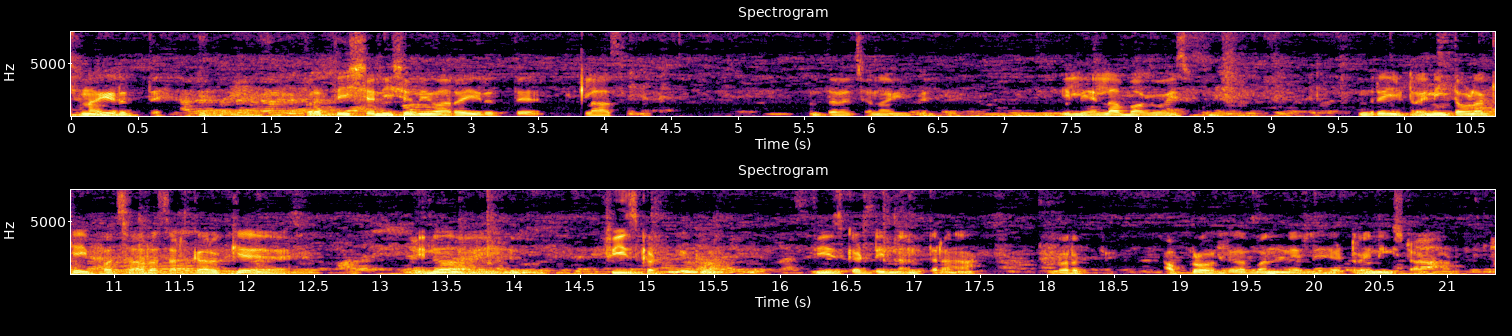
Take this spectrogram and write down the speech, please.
ಚೆನ್ನಾಗಿರುತ್ತೆ. ಪ್ರತಿ ಶನಿ, ಶನಿವಾರ ಇರುತ್ತೆ ಕ್ಲಾಸು ಒಂಥರ ಚೆನ್ನಾಗಿದೆ. ಇಲ್ಲಿ ಎಲ್ಲ ಭಾಗವಹಿಸ್ಬೋದು. ಅಂದರೆ ಈ ಟ್ರೈನಿಂಗ್ ತೊಗೊಳಕ್ಕೆ ಇಪ್ಪತ್ತು ಸಾವಿರ ಸರ್ಕಾರಕ್ಕೆ ಏನು ಇದು ಫೀಸ್ ಕಟ್ಟಬೇಕು ಫೀಸ್ ಕಟ್ಟಿದ ನಂತರ ಬರುತ್ತೆ. ಅಪ್ರೂವಲ್ ಬಂದ ಮೇಲೆ ಟ್ರೈನಿಂಗ್ ಸ್ಟಾರ್ಟ್ ಮಾಡ್ತೀವಿ.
